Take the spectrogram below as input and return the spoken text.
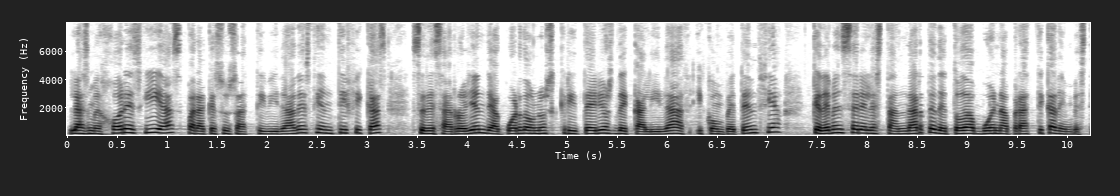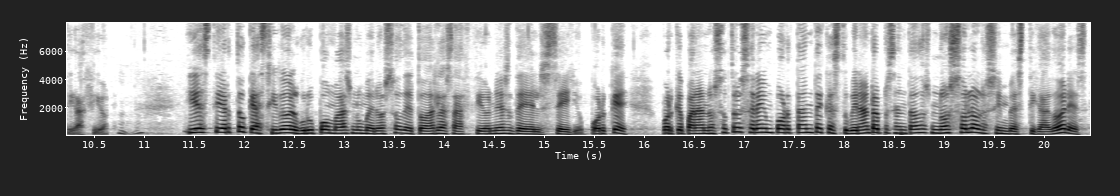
las mejores guías para que sus actividades científicas se desarrollen de acuerdo a unos criterios de calidad y competencia que deben ser el estandarte de toda buena práctica de investigación. Y es cierto que ha sido el grupo más numeroso de todas las acciones del sello. ¿Por qué? Porque para nosotros era importante que estuvieran representados no solo los investigadores,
